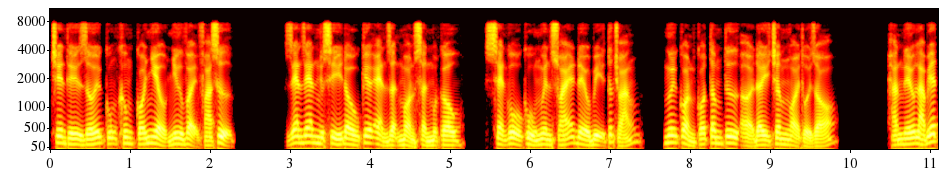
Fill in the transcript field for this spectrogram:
trên thế giới cũng không có nhiều như vậy phá sự. Gen gen như xì đầu kia ẻn giận mòn sần một câu, sẹn gỗ củ nguyên xoáy đều bị tức choáng, ngươi còn có tâm tư ở đây châm ngòi thổi gió. Hắn nếu là biết,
